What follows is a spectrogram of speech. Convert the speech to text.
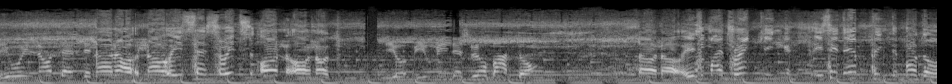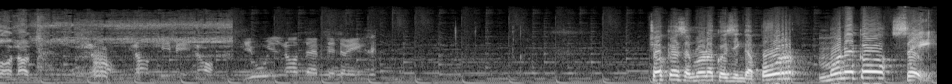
you will not have the No, no, no. Is the switch on or not? You, you mean the slow button? No, no. Is my drinking? Is it emptying the bottle or not? No, no, Jimmy, no. You will not have the drink. Choques en Mónaco y Singapur. Mónaco, sí.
